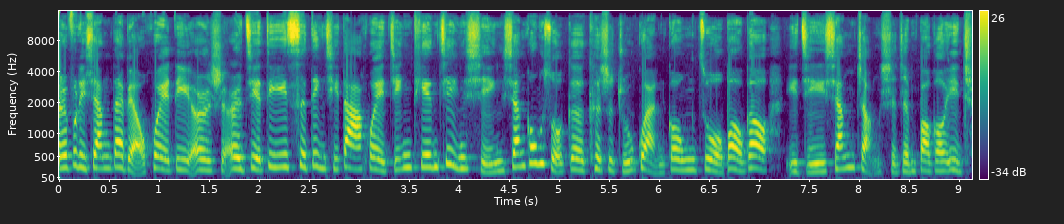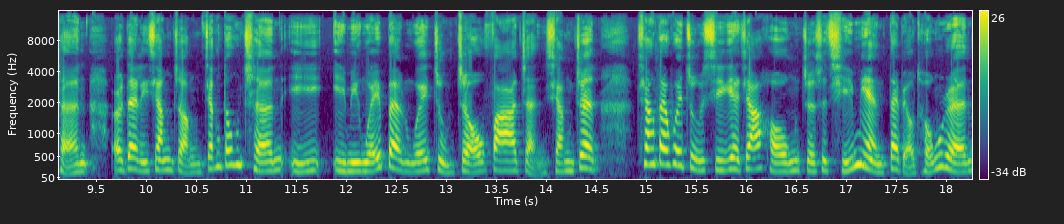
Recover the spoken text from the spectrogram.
而富里乡代表会第二十二届第一次定期大会今天进行乡公所各科室主管工作报告以及乡长施政报告议程。而代理乡长江东城以以民为本为主轴发展乡镇，乡代会主席叶家宏则是启勉代表同仁，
